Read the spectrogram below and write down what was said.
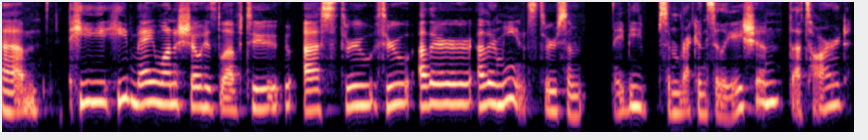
Um, he he may want to show his love to us through through other other means, through some maybe some reconciliation. That's hard.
